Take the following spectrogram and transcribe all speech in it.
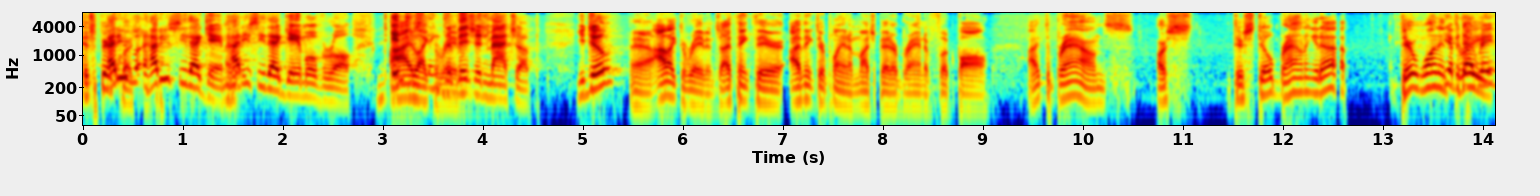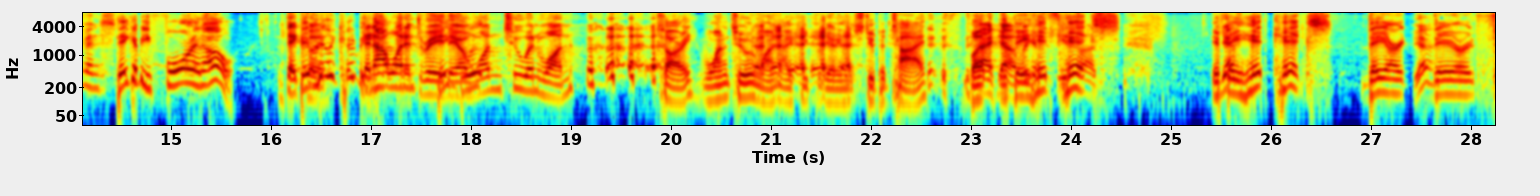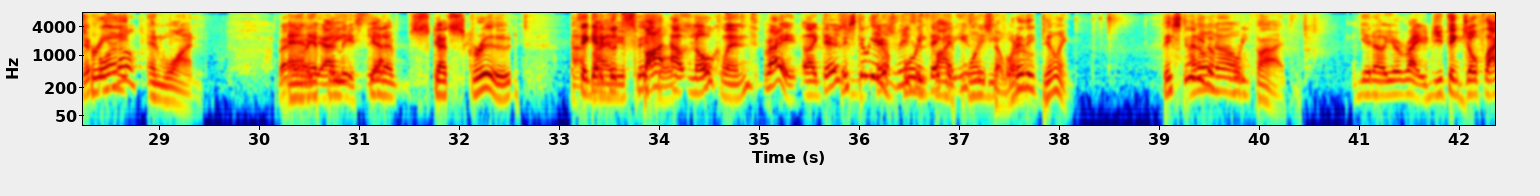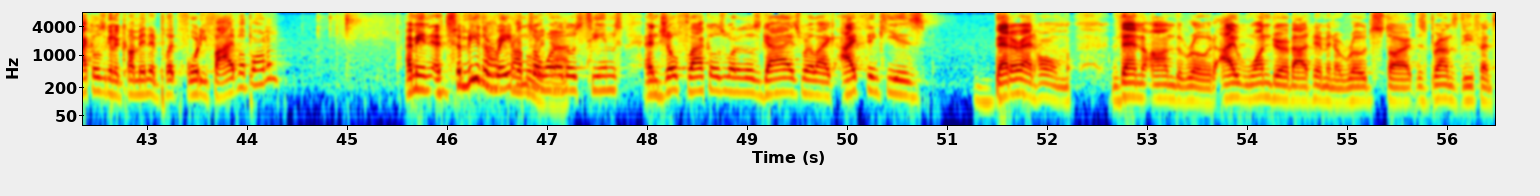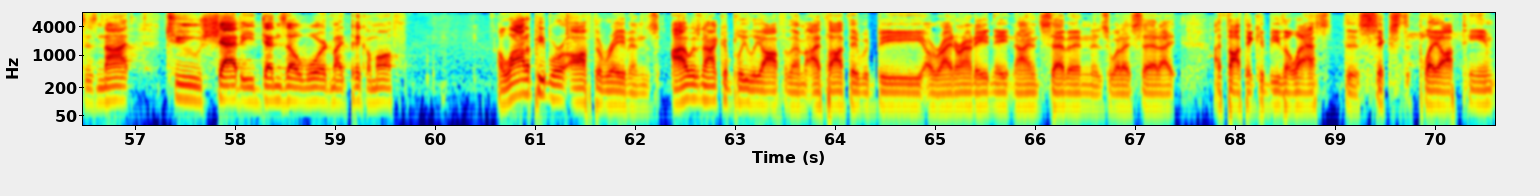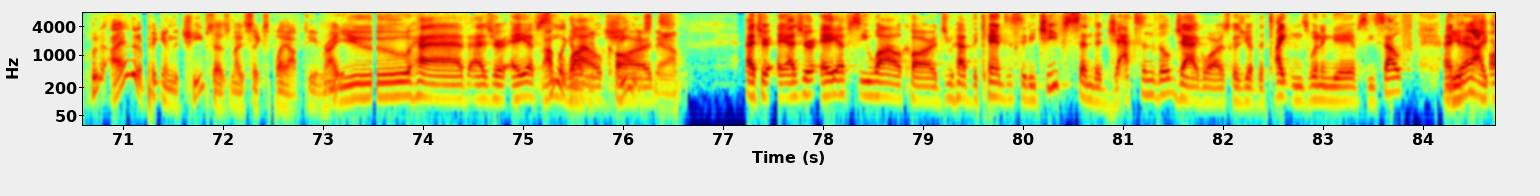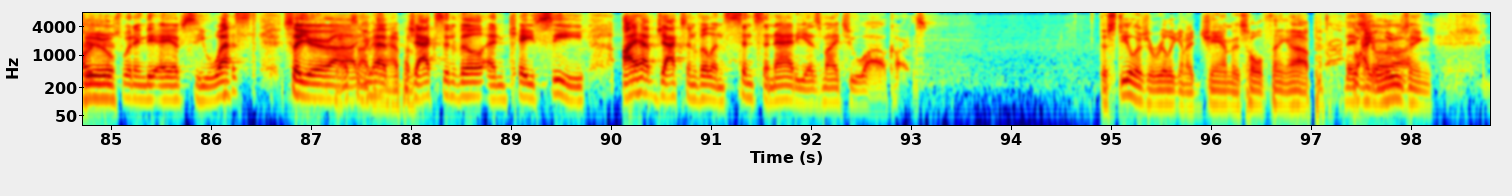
It's fair How do you question. how do you see that game? How do you see that game overall? Interesting like division matchup. You do? Yeah, I like the Ravens. I think they're I think they're playing a much better brand of football. I think the Browns are they're still browning it up. They're one and Yeah, but three. that Ravens- they could be four and zero. They, They could. really could be. They're not one and three. They They, are blew- one, two, and one. Sorry, one and two and one. I keep forgetting that stupid tie. But know, if they hit kicks, if Yeah. they hit kicks, they are Yeah. they are three 4-0. and one. Right, And if yeah, they at least get yeah. a got screwed, if they get a good spot out in Oakland, right? Like there's They still give there's up reasons they 45 could easily points, though. What are they doing? They still I give don't know. 45. You know, you're right. Do you think Joe Flacco's going to come in and put 45 up on him? I mean, uh, to me, the No, Ravens are one of those teams, and Joe Flacco's one of those guys where, like, I think he is better at home than on the road. I wonder about him in a road start. This Browns defense is not too shabby. Denzel Ward might pick him off. A lot of people were off the Ravens. I was not completely off of them. I thought they would be uh, right around eight and eight, nine and seven is what I said. I, I thought they could be the last, the sixth playoff team. Who I ended up picking the Chiefs as my sixth playoff team, right? You have as your AFC wild like cards now. At your as your AFC wild cards, you have the Kansas City Chiefs and the Jacksonville Jaguars because you have the Titans winning the AFC South and Yeah, do. Chargers winning the AFC West. So you're uh, you have happen. Jacksonville and KC. I have Jacksonville and Cincinnati as my two wild cards. The Steelers are really going to jam this whole thing up They by sure are.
